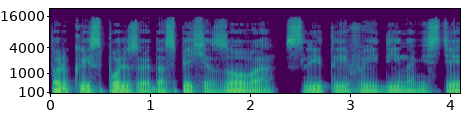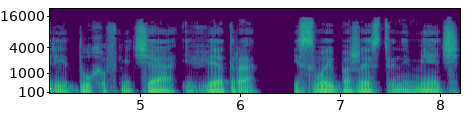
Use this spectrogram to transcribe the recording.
Только используя доспехи Зова, слитые воедино мистерии духов меча и ветра, и свой божественный меч,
